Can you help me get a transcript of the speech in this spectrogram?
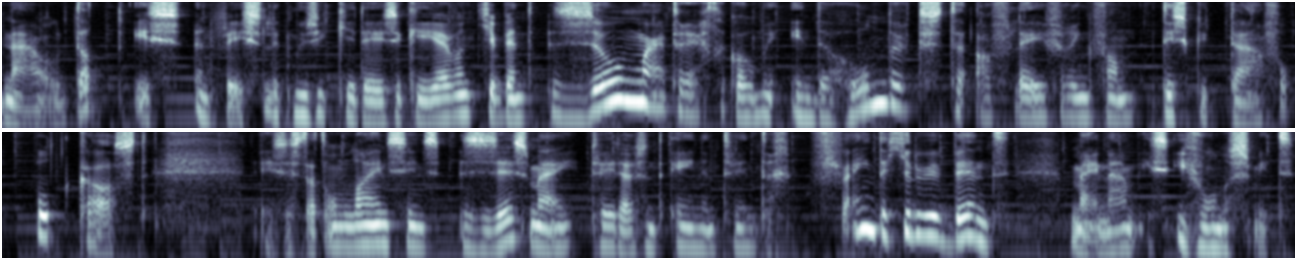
Nou, dat is een feestelijk muziekje deze keer, want je bent zomaar terechtgekomen in de honderdste aflevering van Discutafel Podcast. Deze staat online sinds 6 mei 2021. Fijn dat je er weer bent. Mijn naam is Yvonne Smit.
